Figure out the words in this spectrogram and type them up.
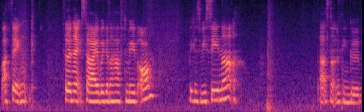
But I think for the next eye we're going to have to move on because have you seen that? That's not looking good.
